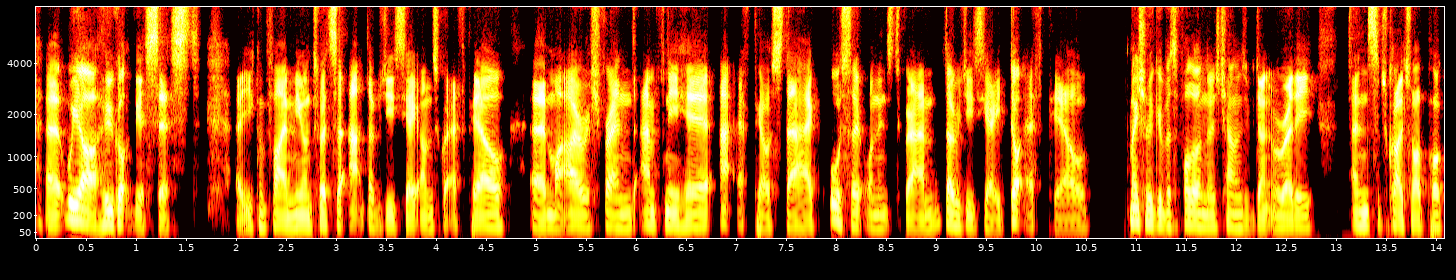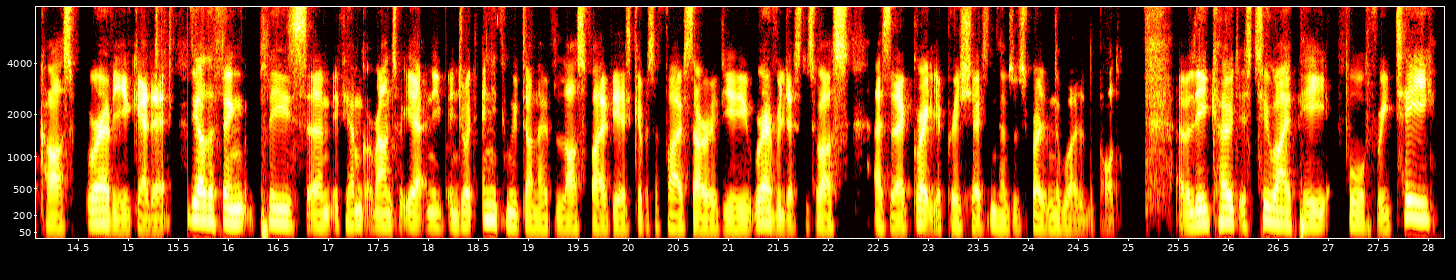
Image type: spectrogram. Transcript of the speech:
Uh, we are who got the assist. Uh, you can find me on Twitter at WGTA underscore FPL. Uh, my Irish friend Anthony here at FPL Stag. Also on Instagram, WGTA.FPL. Make sure you give us a follow on those channels if you don't already and subscribe to our podcast wherever you get it. The other thing, please, um, if you haven't got around to it yet and you've enjoyed anything we've done over the last five years, give us a five star review wherever you listen to us, as they're greatly appreciated in terms of spreading the word of the pod. Uh, the lead code is 2IP43T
